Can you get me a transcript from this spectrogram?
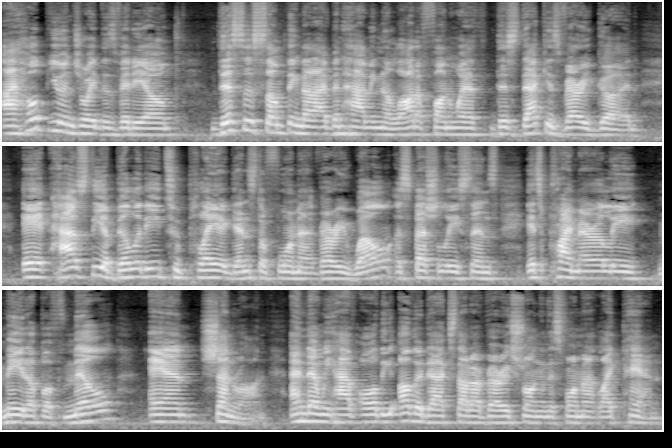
I hope you enjoyed this video. This is something that I've been having a lot of fun with. This deck is very good. It has the ability to play against the format very well, especially since it's primarily made up of Mill and Shenron. And then we have all the other decks that are very strong in this format like Pan.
